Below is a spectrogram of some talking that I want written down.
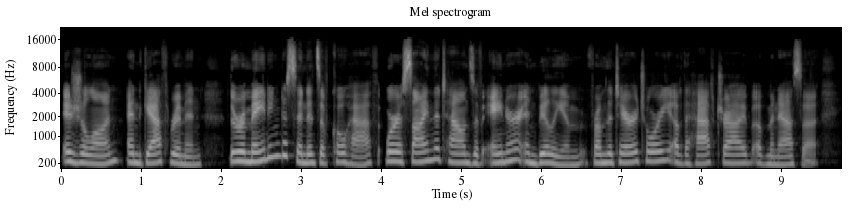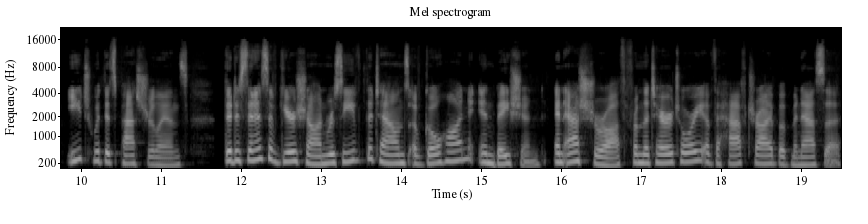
Aijalon, and Gath Rimmon, the remaining descendants of Kohath were assigned the towns of Aner and Bileam from the territory of the half tribe of Manasseh, each with its pasture lands. The descendants of Gershon received the towns of Golan in Bashan and Ashtaroth from the territory of the half tribe of Manasseh,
